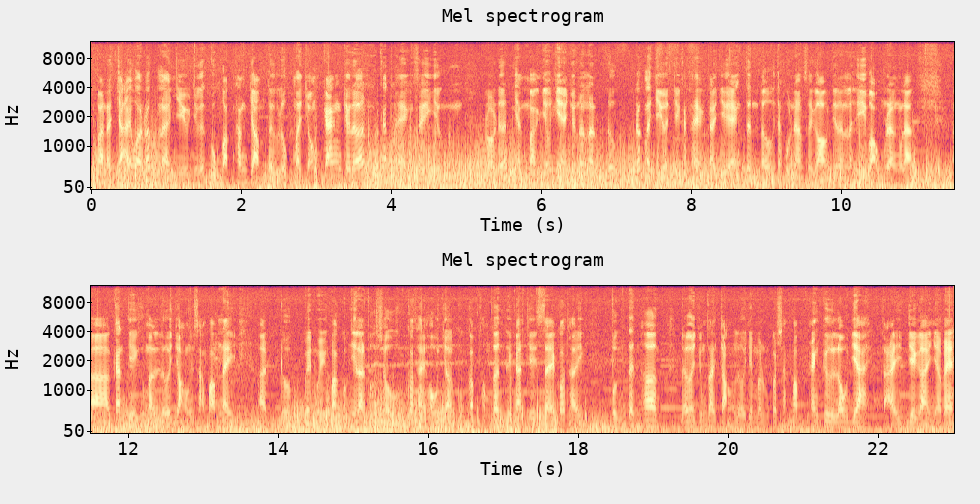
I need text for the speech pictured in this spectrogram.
Và đã trải qua rất là nhiều những cái cung bậc thăng trầm từ lúc mà chọn căn cho đến khách hàng xây dựng rồi đến nhận bàn giao nhà. Cho nên là được rất là nhiều anh chị khách hàng tại dự án tin tưởng tại khu Nam Sài Gòn. Cho nên là hy vọng rằng là à, các anh chị khi mà lựa chọn sản phẩm này à, được bên Nguyễn và cũng như là Phước Sửu có thể hỗ trợ cung cấp thông tin thì các anh chị sẽ có thể vững tin hơn để mà chúng ta chọn lựa cho mình một cái sản phẩm an cư lâu dài tại Gia Gai Nhà Bè.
